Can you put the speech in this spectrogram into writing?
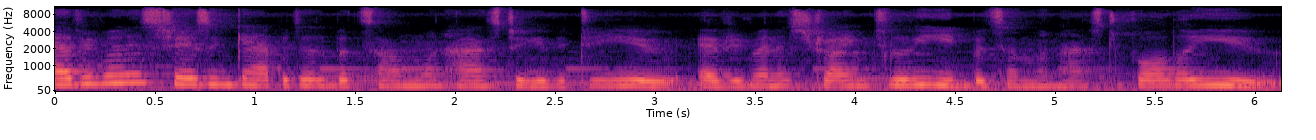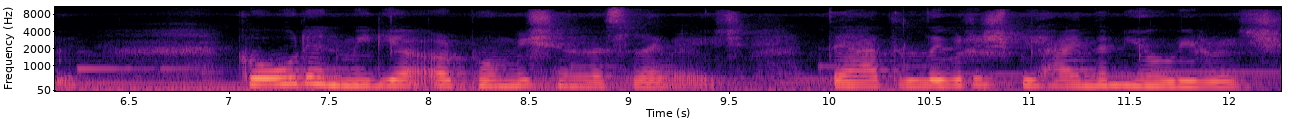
Everyone is chasing capital, but someone has to give it to you. Everyone is trying to lead, but someone has to follow you. Code and media are permissionless leverage. They are the leverage behind the newly rich.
